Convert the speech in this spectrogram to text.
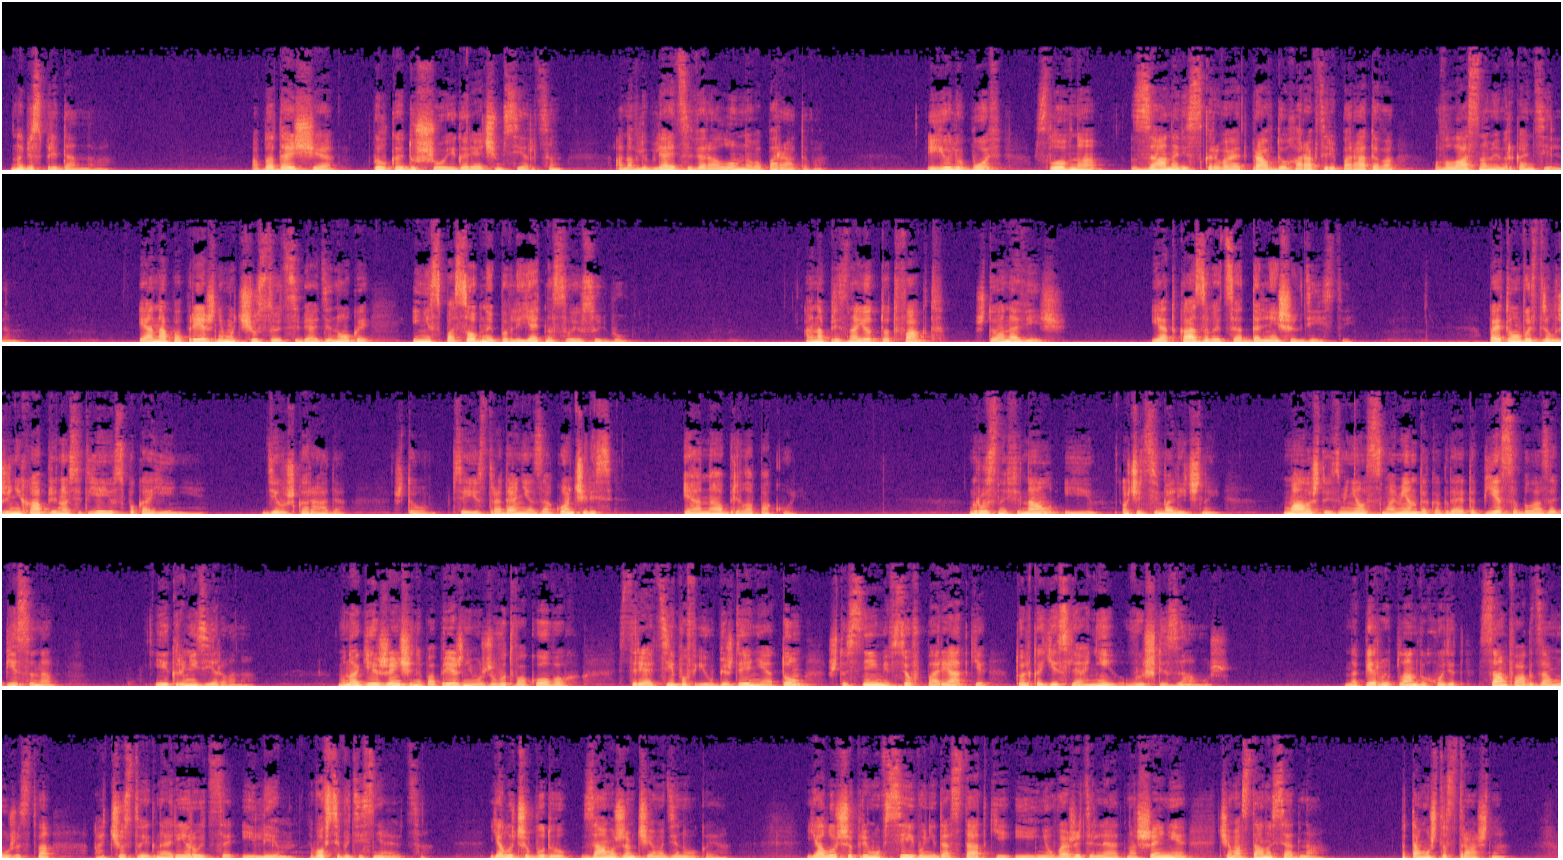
но беспреданного. Обладающая пылкой душой и горячим сердцем, она влюбляется в вероломного Паратова. Ее любовь, словно занавес, скрывает правду о характере Паратова властном и меркантильном и она по-прежнему чувствует себя одинокой и неспособной повлиять на свою судьбу. Она признает тот факт, что она вещь, и отказывается от дальнейших действий. Поэтому выстрел жениха приносит ей успокоение. Девушка рада, что все ее страдания закончились, и она обрела покой. Грустный финал и очень символичный – Мало что изменилось с момента, когда эта пьеса была записана и экранизирована. Многие женщины по-прежнему живут в оковах стереотипов и убеждений о том, что с ними все в порядке, только если они вышли замуж. На первый план выходит сам факт замужества, а чувства игнорируются или вовсе вытесняются. Я лучше буду замужем, чем одинокая. Я лучше приму все его недостатки и неуважительные отношения, чем останусь одна. Потому что страшно.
